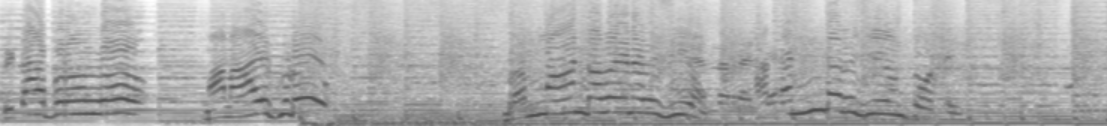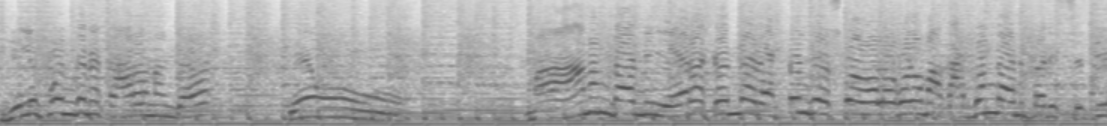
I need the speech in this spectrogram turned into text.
పిఠాపురంలో మా నాయకుడు బ్రహ్మాండమైన విజయం అఖండ విజయంతో గెలుపొందిన కారణంగా మేము మా ఆనందాన్ని ఏ రకంగా వ్యక్తం చేసుకోవాలో కూడా మాకు అర్థం కాని పరిస్థితి.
